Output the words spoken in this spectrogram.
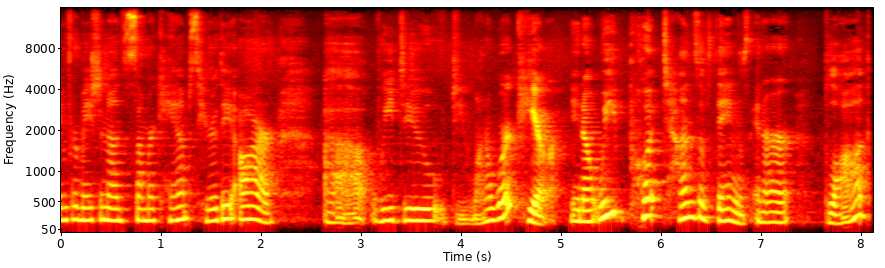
information on summer camps? Here they are uh, we do do you want to work here? You know we put tons of things in our blog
